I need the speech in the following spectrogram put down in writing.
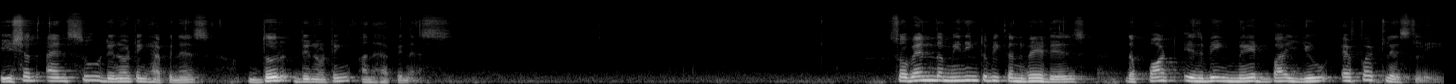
Ishad and Su denoting happiness, Dur denoting unhappiness. So, when the meaning to be conveyed is the pot is being made by you effortlessly,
